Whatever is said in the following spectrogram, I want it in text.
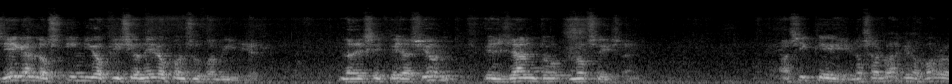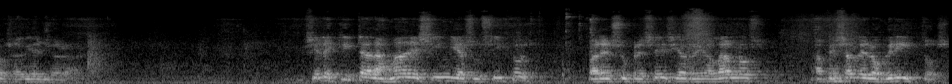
Llegan los indios prisioneros con sus familias. La desesperación, el llanto no cesan. Así que los salvajes, los bárbaros habían llorado. Se les quita a las madres indias sus hijos para en su presencia regalarlos a pesar de los gritos,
